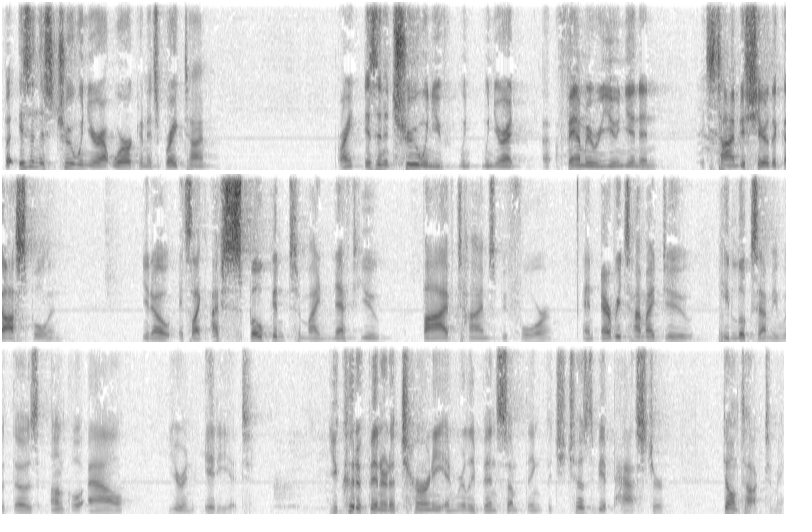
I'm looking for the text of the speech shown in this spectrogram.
But isn't this true when you're at work and it's break time? Right? Isn't it true when, you when, when you're at a family reunion and it's time to share the gospel and, you know, it's like I've spoken to my nephew five times before, and every time I do, he looks at me with those, Uncle Al, you're an idiot. You could have been an attorney and really been something, but you chose to be a pastor. Don't talk to me.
